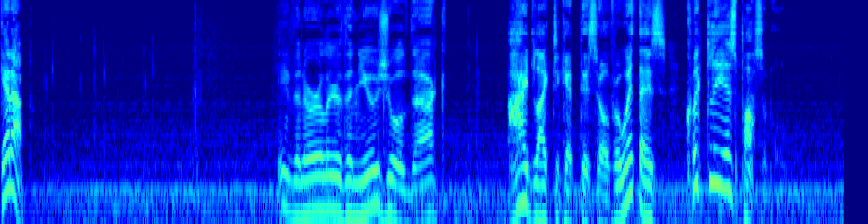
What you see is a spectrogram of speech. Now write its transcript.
Get up. Even earlier than usual, Doc. I'd like to get this over with as quickly as possible.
